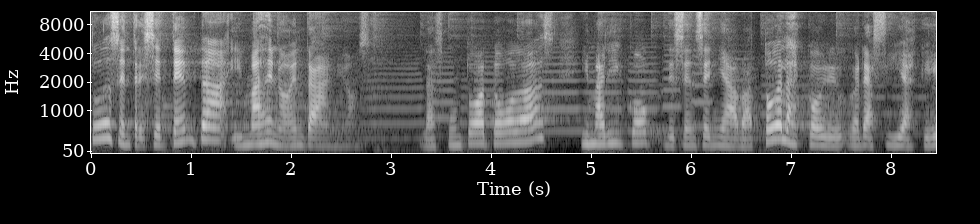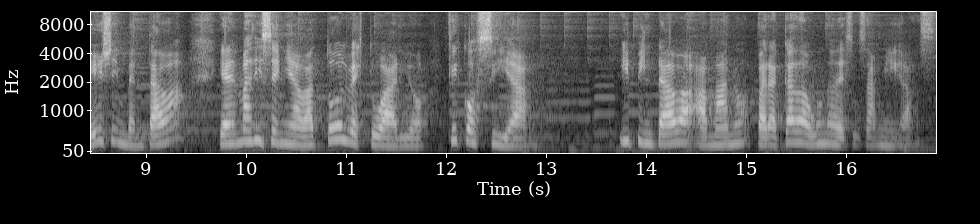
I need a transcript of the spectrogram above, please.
todas entre 70 y más de 90 años. Las juntó a todas y Mariko les enseñaba todas las coreografías que ella inventaba y además diseñaba todo el vestuario que cosía y pintaba a mano para cada una de sus amigas.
